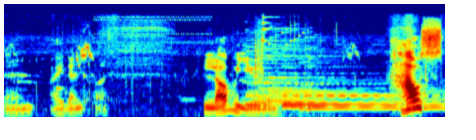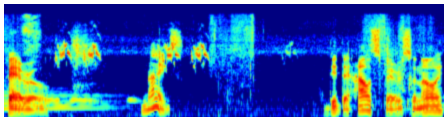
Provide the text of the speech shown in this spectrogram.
And identify. Love you. House sparrow. Nice. I did the house sparrow, so now I...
